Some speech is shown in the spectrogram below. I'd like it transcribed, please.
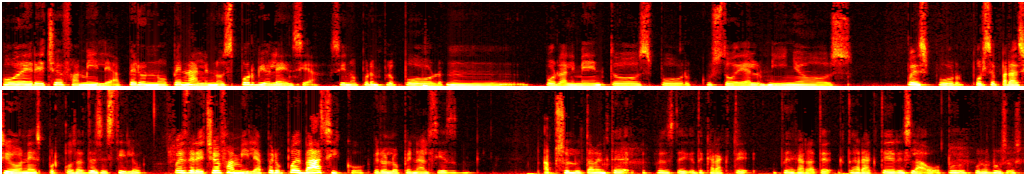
o de derecho de familia, pero no penales, no es por violencia, sino por ejemplo por, mm, por alimentos, por custodia de los niños, pues por, por separaciones, por cosas de ese estilo, pues derecho de familia, pero pues básico, pero lo penal sí es absolutamente pues, de, carácter de carácter, carácter eslavo, puros rusos.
